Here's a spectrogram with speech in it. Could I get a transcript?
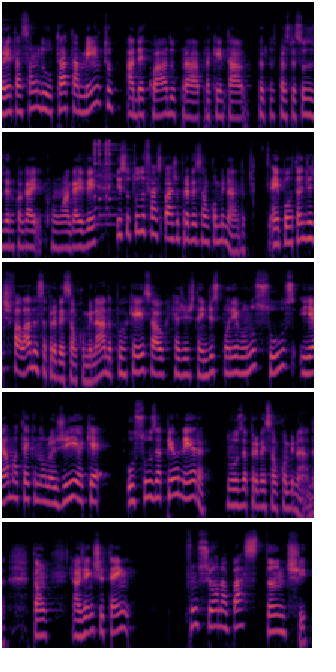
orientação do tratamento adequado para quem está, para as pessoas vivendo com, com HIV, isso tudo faz parte da prevenção combinada. É importante a gente falar dessa prevenção combinada porque isso é algo que a gente tem disponível no SUS e é uma tecnologia que é, o SUS é pioneira no uso da prevenção combinada. Então, a gente tem. funciona bastante.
